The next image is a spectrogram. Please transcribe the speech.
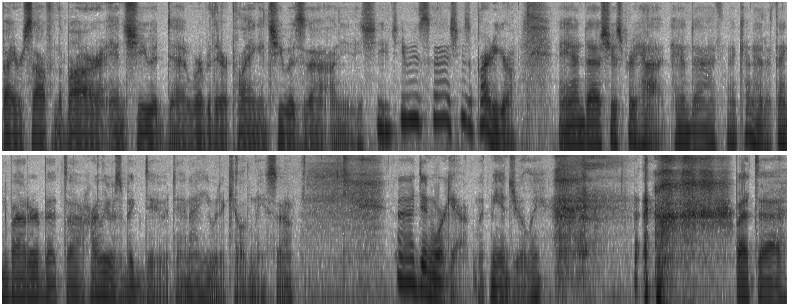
by herself in the bar, and she would uh, wherever they were playing, and she was uh, she she was she was a party girl, and she was pretty hot, and I kind of had a thing about her, but Harley was a big dude, and he would have killed me, so it didn't work out with me and Julie. but uh,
